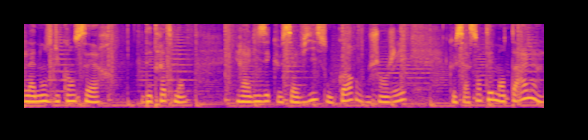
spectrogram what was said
L'annonce du cancer, des traitements, réaliser que sa vie, son corps vont changer, que sa santé mentale,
